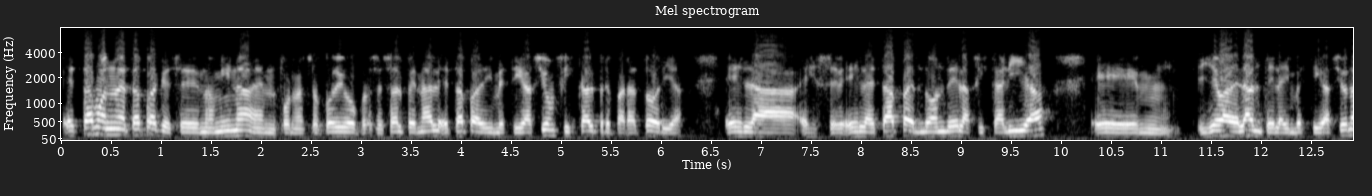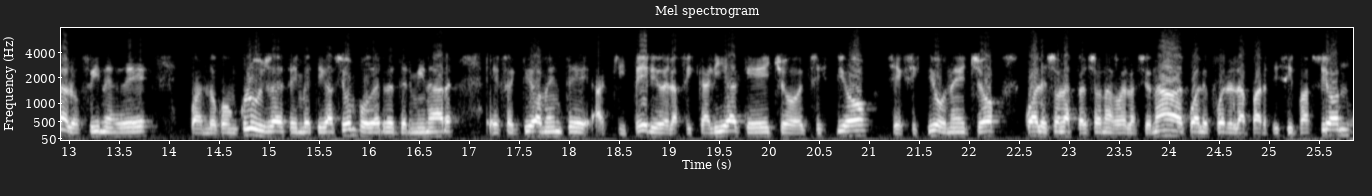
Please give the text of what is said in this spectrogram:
Estamos en una etapa que se denomina en, por nuestro Código Procesal Penal etapa de investigación fiscal preparatoria. Es la, es, es la etapa en donde la Fiscalía eh, lleva adelante la investigación a los fines de cuando concluya esta investigación poder determinar efectivamente a criterio de la Fiscalía qué hecho existió, si existió un hecho, cuáles son las personas relacionadas, cuáles fueron la participación,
